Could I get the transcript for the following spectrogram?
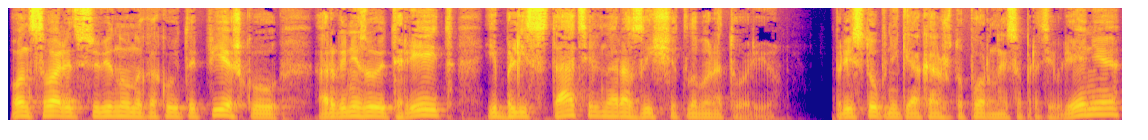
Он свалит всю вину на какую-то пешку, организует рейд и блистательно разыщет лабораторию. Преступники окажут упорное сопротивление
